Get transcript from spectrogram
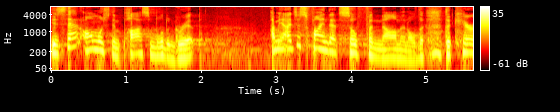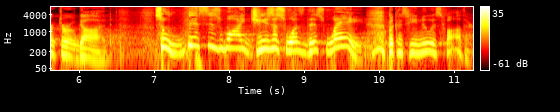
Is that almost impossible to grip? I mean, I just find that so phenomenal, the, the character of God. So, this is why Jesus was this way, because he knew his Father.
